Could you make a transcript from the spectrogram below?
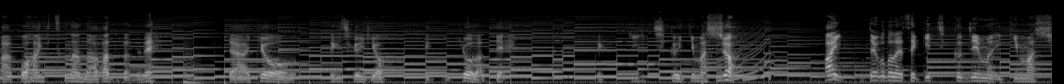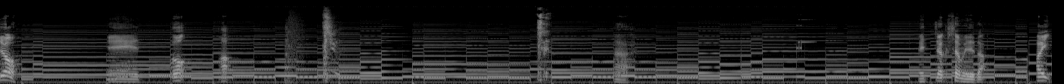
まあ後半きつくなるのは分かってたんでね。じゃあ今日、敵地区行きよう。今日だって。敵地区行きましょう。はい。ということで、赤地区ジム行きましょう。えー、っと、あ。あめっちゃくちゃめでた。はい。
